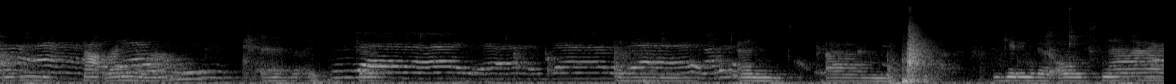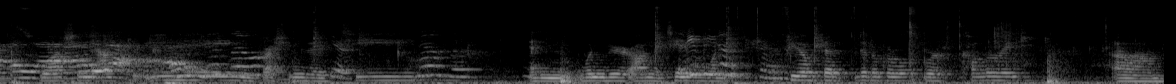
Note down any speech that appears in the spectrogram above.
children not running around and like they're um, and um, getting their own snacks, washing after eating, brushing their teeth. And when we were on the table, when a few of the little girls were coloring, um,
